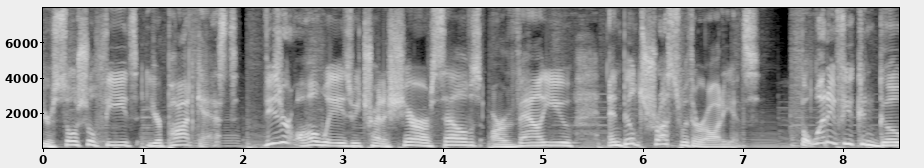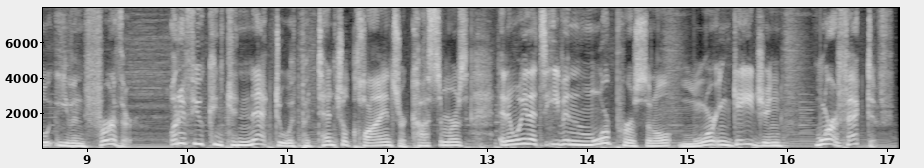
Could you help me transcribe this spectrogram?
your social feeds, your podcast. These are all ways we try to share ourselves, our value, and build trust with our audience. But what if you can go even further? What if you can connect with potential clients or customers in a way that's even more personal, more engaging, more effective?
